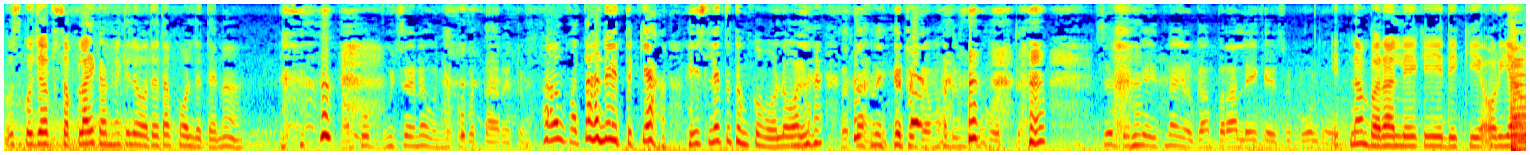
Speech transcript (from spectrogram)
उसको जब सप्लाई करने के लिए होता है तब खोल देते हैं ना। हमको पूछ रहे ना उनको बता रहे तुम। हाँ पता नहीं तो क्या? इसलिए तो तुमको बोलो बोलना पता नहीं है तो जमा हैं? सिर्फ़ देख इतना बड़ा लेके इसे बोल दो। इतना बड़ा लेक है ये देखिए और यहाँ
